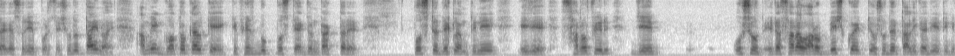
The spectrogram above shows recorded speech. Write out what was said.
জায়গায় ছড়িয়ে পড়ছে। শুধু তাই নয়, আমি গতকালকে একটি ফেসবুক পোস্টে একজন ডাক্তারের পোস্টে দেখলাম তিনি এই যে সানোফির যে ওষুধ, এটা ছাড়াও আরও বেশ কয়েকটি ওষুধের তালিকা দিয়ে তিনি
